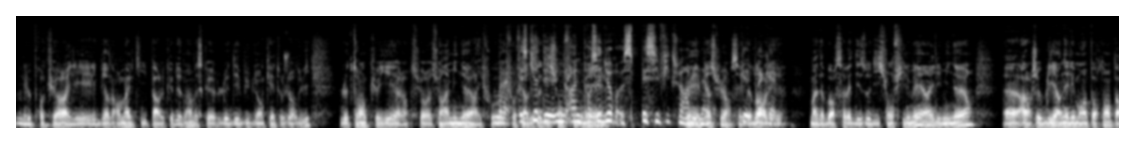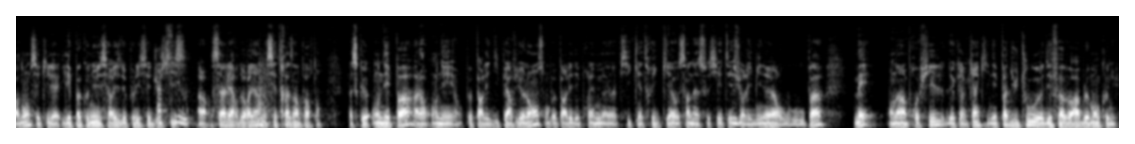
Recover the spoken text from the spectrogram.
mm. le procureur, il est, bien normal qu'il parle que demain, parce que le début de l'enquête aujourd'hui, le temps qu'il y ait, alors sur, sur un mineur, il faut, il faut faire des auditions. Est-ce qu'il y a une, procédure spécifique sur un mineur Oui, bien sûr. C'est d'abord bah, d'abord, ça va être des auditions filmées, hein, il est mineur. Euh, alors j'ai oublié un élément important, pardon, c'est qu'il n'est pas connu des services de police et de justice. Alors ça a l'air de rien, mais c'est très important. Parce qu'on n'est pas, alors on, est, on peut parler d'hyperviolence, on peut parler des problèmes euh, psychiatriques qu'il y a au sein de la société sur les mineurs ou, pas, mais on a un profil de quelqu'un qui n'est pas du tout euh, défavorablement connu.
